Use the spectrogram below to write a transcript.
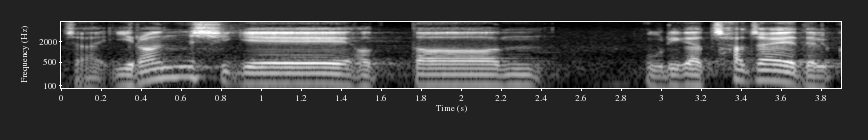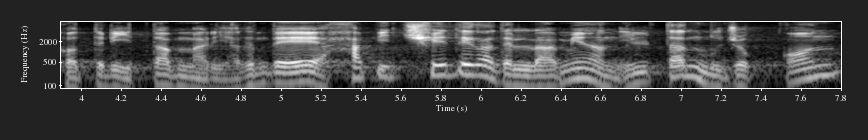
자, 이런 식의 어떤 우리가 찾아야 될 것들이 있단 말이야. 근데 합이 최대가 되려면 일단 무조건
